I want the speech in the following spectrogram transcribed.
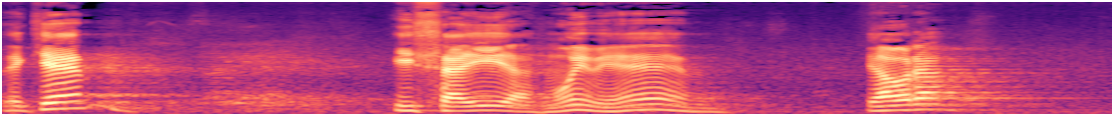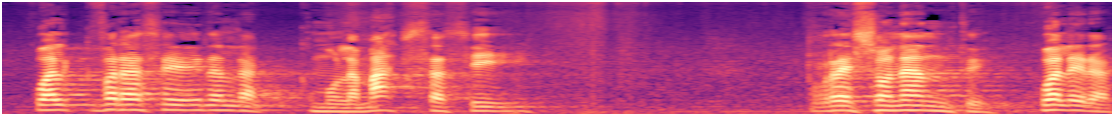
¿De quién? Isaías, muy bien. Y ahora, ¿cuál frase era la, como la más así resonante? ¿Cuál era?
